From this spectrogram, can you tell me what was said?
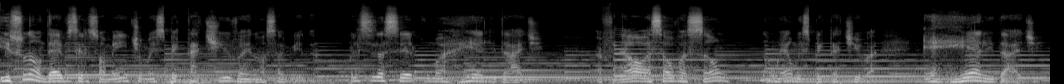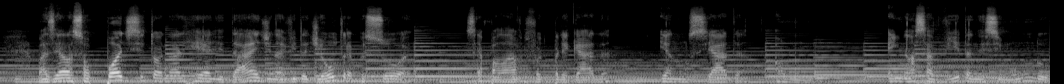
Isso não deve ser somente uma expectativa em nossa vida, precisa ser uma realidade. Afinal, a salvação não é uma expectativa, é realidade. Mas ela só pode se tornar realidade na vida de outra pessoa se a palavra for pregada e anunciada ao. Em nossa vida nesse mundo,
